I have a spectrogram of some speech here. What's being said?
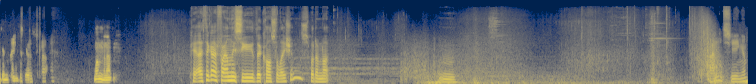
can constellations think in the sky. One minute. Okay, I think I finally see the constellations, but I'm not. Hmm. I'm not seeing them.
